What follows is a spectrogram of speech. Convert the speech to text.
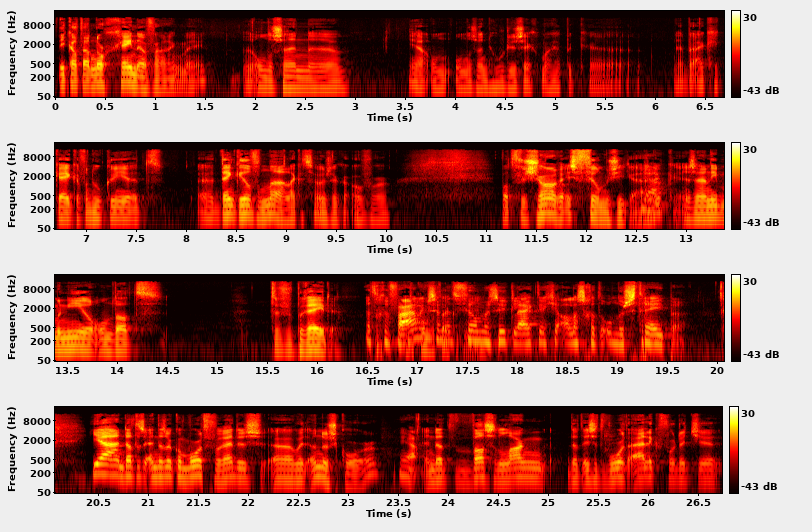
Ik had daar nog geen ervaring mee. En onder zijn, ja, on- onder zijn hoede, zeg maar, heb ik, hebben eigenlijk gekeken van hoe kun je het... denk heel veel na, laat ik het zo zeggen, over wat voor genre is filmmuziek eigenlijk. En zijn er niet manieren om dat te verbreden? Het gevaarlijkste met filmmuziek lijkt dat je alles gaat onderstrepen. Ja, en dat is, en dat is ook een woord voor, hè? dus eh with underscore. Ja, En dat was lang, dat is het woord eigenlijk voor dat je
